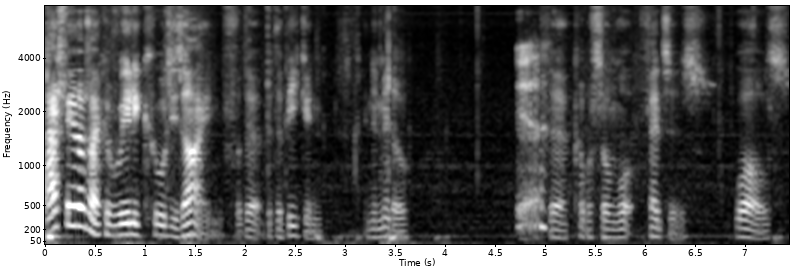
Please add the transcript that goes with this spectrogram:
actually looks like a really cool design for the with the beacon in the middle, Yeah. the cobblestone wa- fences, walls.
